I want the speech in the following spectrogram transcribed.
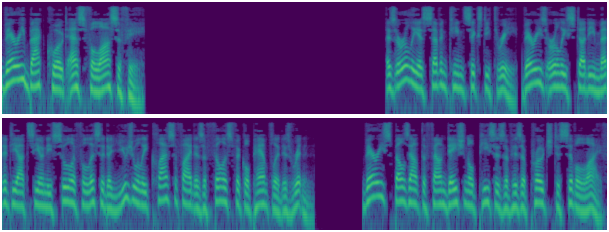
Verri s philosophy As early as 1763, Verri's early study Meditazioni sulla felicità usually classified as a philosophical pamphlet is written. Verri spells out the foundational pieces of his approach to civil life.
